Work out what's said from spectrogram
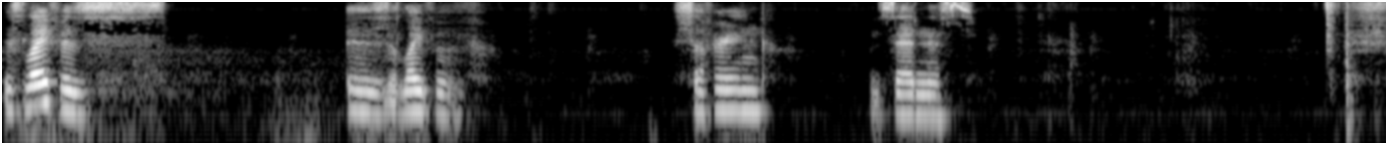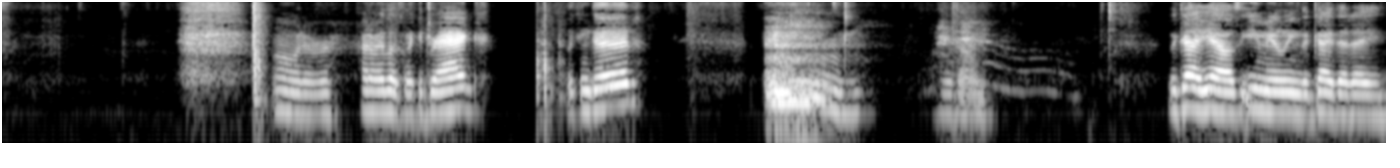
This life is is a life of suffering and sadness. Oh, whatever. How do I look? Like a drag? Looking good? Hold on. The guy, yeah, I was emailing the guy that I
